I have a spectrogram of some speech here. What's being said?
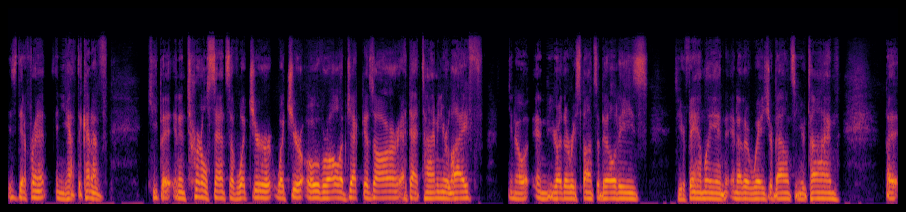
is different, and you have to kind of keep a, an internal sense of what your what your overall objectives are at that time in your life, you know, and your other responsibilities to your family and, and other ways you're balancing your time. But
